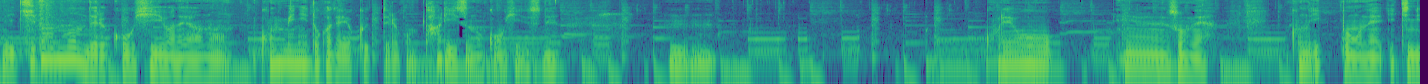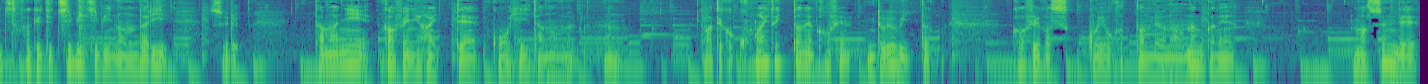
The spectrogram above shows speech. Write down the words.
う。で一番飲んでるコーヒーはね、あの、コンビニとかでよく売ってるこのタリーズのコーヒーですね。うん。これを、えー、そうね。この1本をね、1日かけてちびちび飲んだりする。たまにカフェに入ってコーヒー頼む。うん。あ、てか、この間行ったね、カフェ、土曜日行ったカフェがすっごい良かったんだよな。なんかね、まあ、住んで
